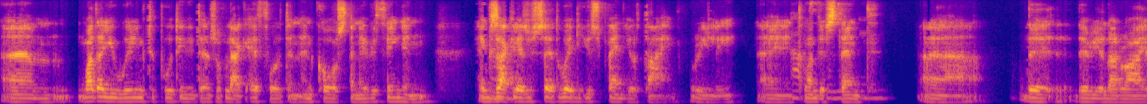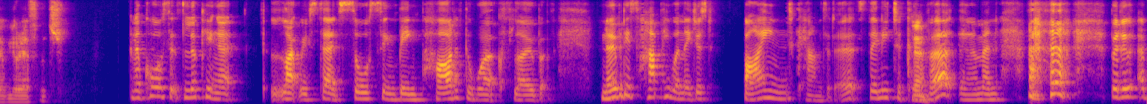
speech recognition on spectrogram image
Um, what are you willing to put in in terms of like effort and, and cost and everything? And exactly as you said, where do you spend your time really uh, to understand uh, the the real ROI of your efforts? And of course, it's looking at, like we've said, sourcing being part of the workflow, but nobody's happy when they just find candidates they need to convert yeah. them and but uh,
